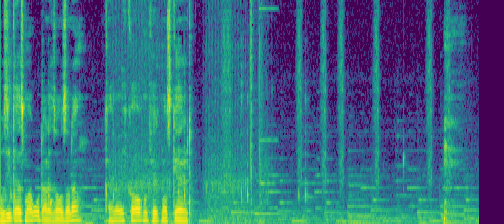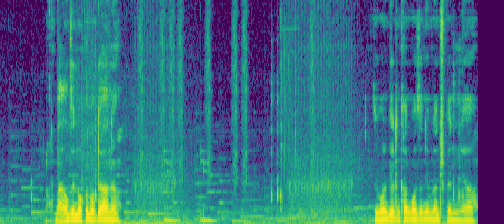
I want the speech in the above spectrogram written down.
So sieht das mal gut alles aus, oder? Kann er nicht kaufen, fehlt nur das Geld. Waren sind noch genug da, ne? Sie wollen Geld in Krankenhäusern ihrem Land spenden, ja.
